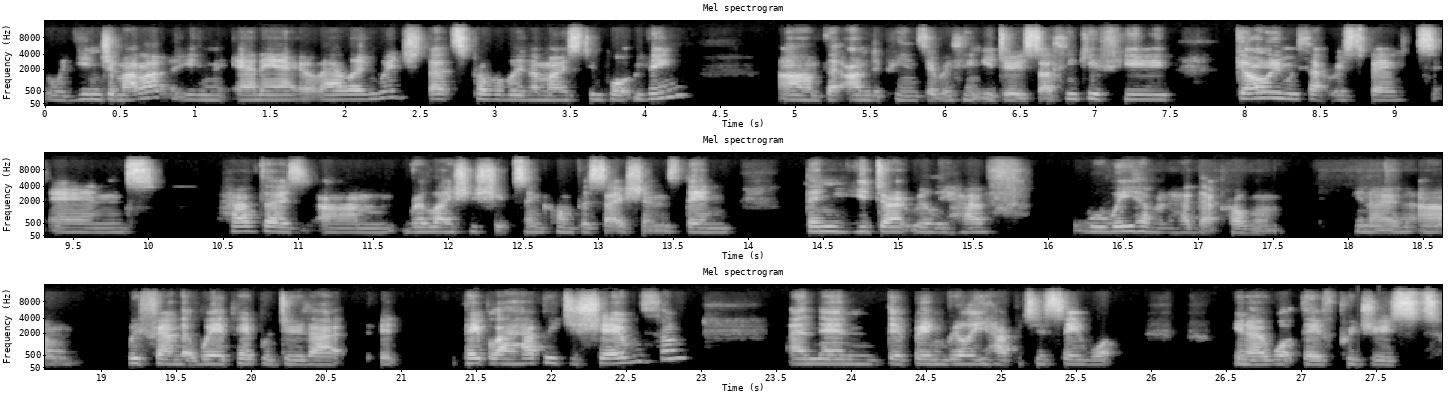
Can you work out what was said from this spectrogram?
or yindyamarra in, our, our language. That's probably the most important thing um, that underpins everything you do. So I think if you go in with that respect and have those um, relationships and conversations, then then you don't really have. Well, we haven't had that problem. You know, um, we found that where people do that, it people are happy to share with them, and then they've been really happy to see what you know what they've produced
